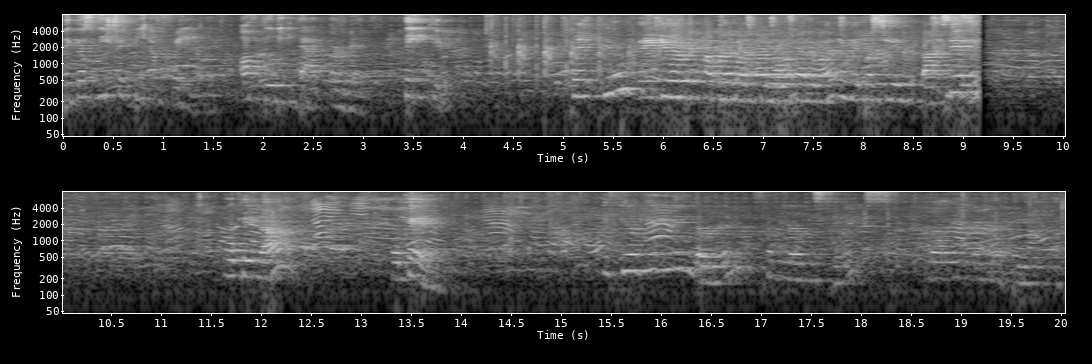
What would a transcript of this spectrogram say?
because we should be afraid of doing that already. Thank you. Thank you. Thank you, everyone. You may proceed back. Okay na? Okay. If you really learn from your mistakes, why are you afraid of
